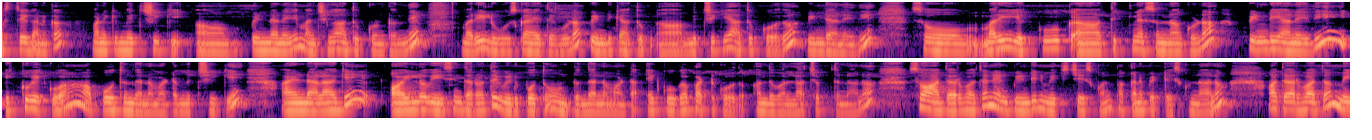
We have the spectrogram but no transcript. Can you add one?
వస్తే కనుక మనకి మిర్చికి పిండి అనేది మంచిగా అతుక్కుంటుంది. మరీ లూజ్గా అయితే కూడా పిండికి అతు మిర్చికి అతుక్కోదు పిండి అనేది. సో మరీ ఎక్కువ థిక్నెస్ ఉన్నా కూడా పిండి అనేది ఎక్కువ ఎక్కువ పోతుందన్నమాట మిర్చికి. అండ్ అలాగే ఆయిల్లో వేసిన తర్వాత విడిపోతూ ఉంటుందన్నమాట. ఎక్కువగా పట్టుకోదు. అందువల్ల చెప్తున్నాను. సో ఆ తర్వాత నేను పిండిని మిక్స్ చేసుకొని పక్కన పెట్టేసుకున్నాను. ఆ తర్వాత మి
